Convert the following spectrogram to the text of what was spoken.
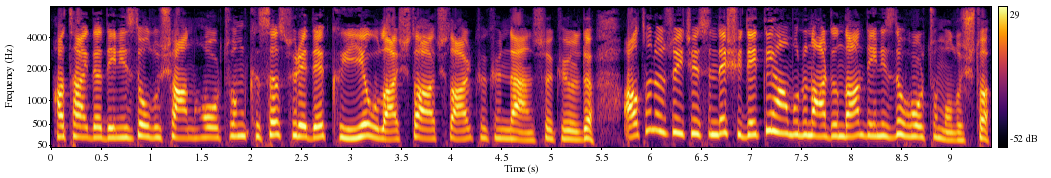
Hatay'da denizde oluşan hortum kısa sürede kıyıya ulaştı. Ağaçlar kökünden söküldü. Altınözü ilçesinde şiddetli yağmurun ardından denizde hortum oluştu.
